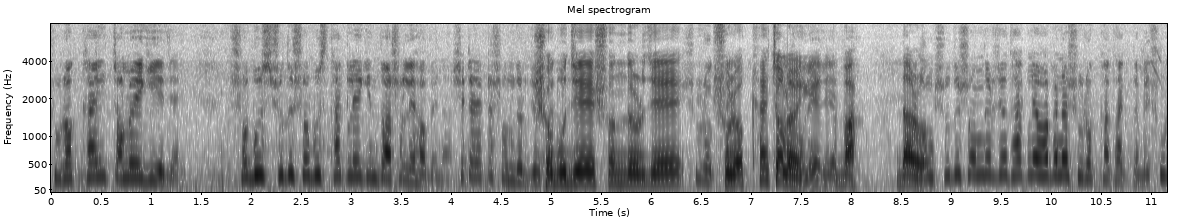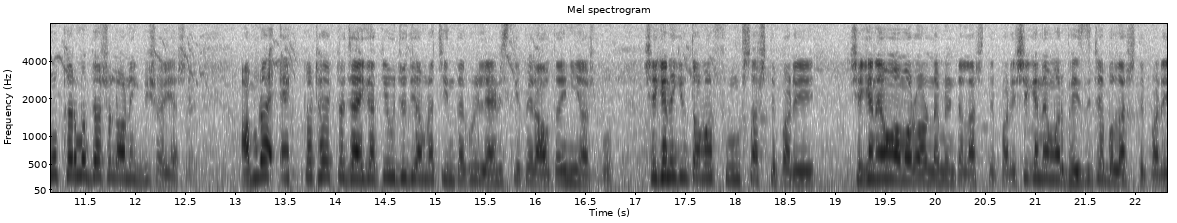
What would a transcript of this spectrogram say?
সুরক্ষায় চলো এগিয়ে যাই। সবুজ শুধু সবুজ থাকলে কিন্তু আসলে হবে না। সেটার একটা সৌন্দর্য সবুজে সৌন্দর্যে সুরক্ষায়। চলো এগিয়ে যায় বাহ দারুণ। শুধু সৌন্দর্য থাকলে হবে না সুরক্ষা থাকতে হবে। সুরক্ষার মধ্যে আসলে অনেক বিষয় আসে। আমরা এক কাঠা একটা জায়গাকেও যদি আমরা চিন্তা করি ল্যান্ডস্কেপের আওতায় নিয়ে আসব সেখানে কিন্তু আমার ফ্রুটস আসতে পারে সেখানেও আমার অর্নামেন্টাল আসতে পারে সেখানে আমার ভেজিটেবল আসতে পারে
